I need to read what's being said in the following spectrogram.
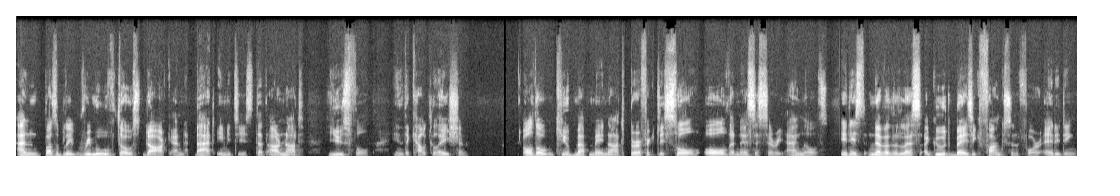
and possibly remove those dark and bad images that are not useful in the calculation. Although CubeMap may not perfectly solve all the necessary angles, it is nevertheless a good basic function for editing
